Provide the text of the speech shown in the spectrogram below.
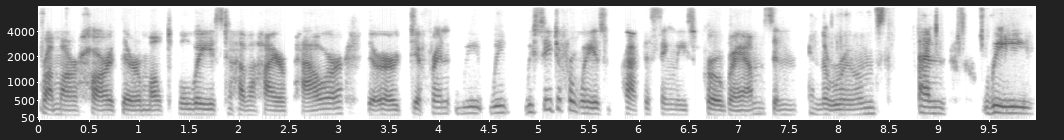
from our heart there are multiple ways to have a higher power there are different we we we see different ways of practicing these programs in in the rooms and we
